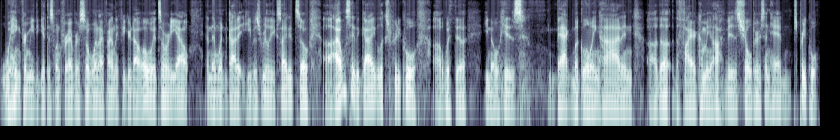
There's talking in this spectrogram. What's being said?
waiting for me to get this one forever. So when I finally figured out, oh, it's already out, and then went and got it, he was really excited. So uh, I will say the guy looks pretty cool uh, with the, you know, his magma glowing hot and uh, the the fire coming off of his shoulders and head. It's pretty cool.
